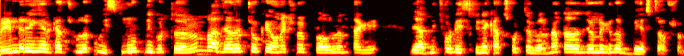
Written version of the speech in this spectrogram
রেন্ডারিং এর কাজগুলো খুব স্মুথলি করতে পারবেন বা যাদের চোখে অনেক সময় প্রবলেম থাকে যে আপনি ছোট স্ক্রিনে কাজ করতে পারেন না, তাদের জন্য কিন্তু বেস্ট অপশন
